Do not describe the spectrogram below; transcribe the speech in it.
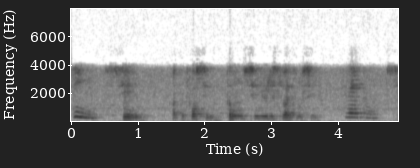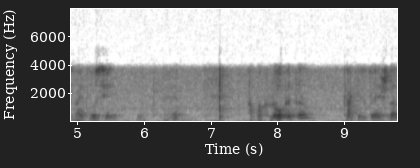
Синьо. Синьо. А какво синьо? Тъмно синьо или светло синьо? Светло. Светло синьо. Добре. А пък люлката, как изглежда?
